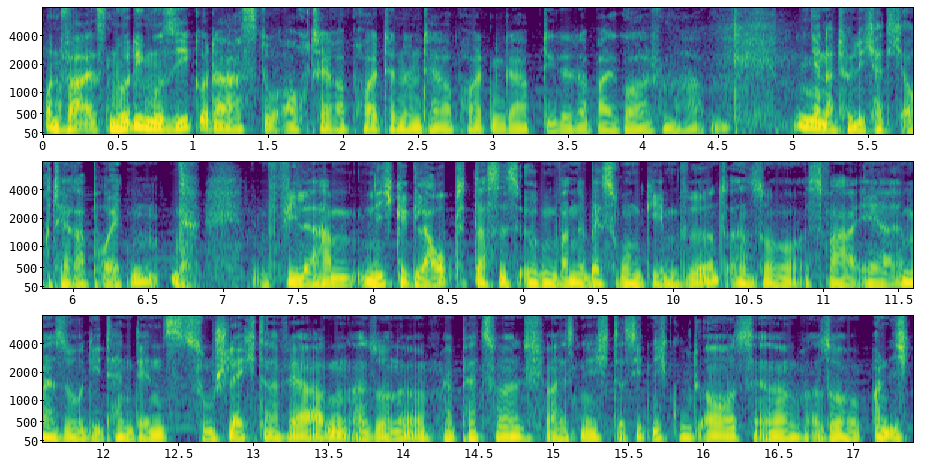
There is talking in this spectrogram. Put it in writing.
und war es nur die Musik oder hast du auch Therapeutinnen und Therapeuten gehabt, die dir dabei geholfen haben? Ja, natürlich hatte ich auch Therapeuten. Viele haben nicht geglaubt, dass es irgendwann eine Besserung geben wird. Also es war eher immer so die Tendenz zum schlechter werden. Also ne, Herr Petzold, ich weiß nicht, das sieht nicht gut aus. Ja? Also und ich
